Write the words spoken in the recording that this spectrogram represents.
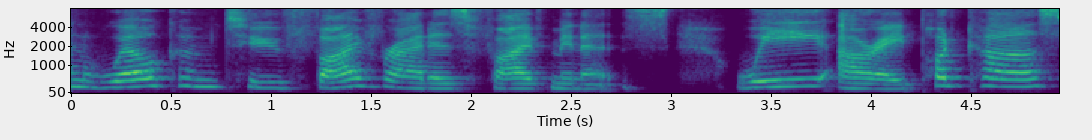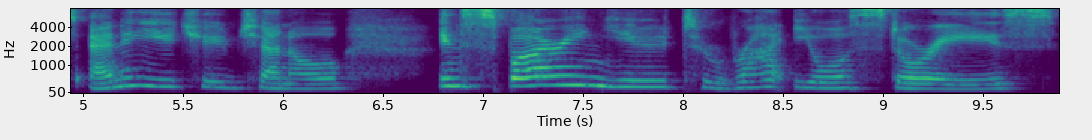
Hello and welcome to Five Writers, Five Minutes. We are a podcast and a YouTube channel inspiring you to write your stories.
